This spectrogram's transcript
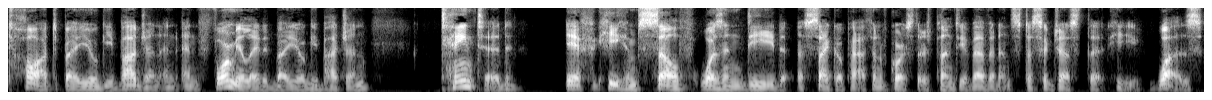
taught by Yogi Bhajan and, and formulated by Yogi Bhajan tainted if he himself was indeed a psychopath. And of course, there's plenty of evidence to suggest that he was,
